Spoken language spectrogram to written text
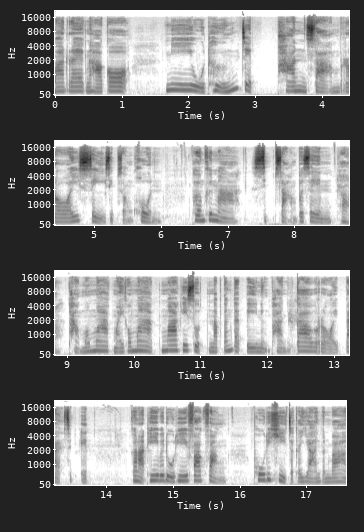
มาสแรกนะคะ ก็มีอยู่ถึง 7,342 คน เพิ่มขึ้นมา 13%ค่ะถามว่ามากไหมก็มาก มากที่สุดนับตั้งแต่ปี 1981 ขณะที่ไปดูที่ฝากฝั่งผู้ที่ขี่จักรยานกันบ้าง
